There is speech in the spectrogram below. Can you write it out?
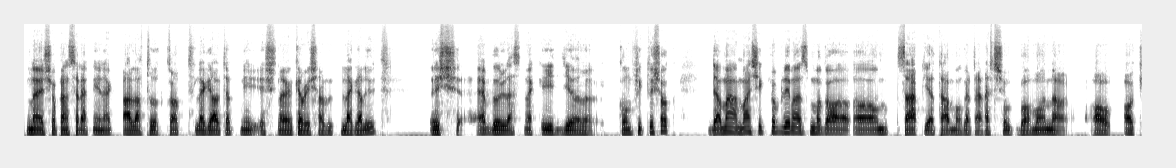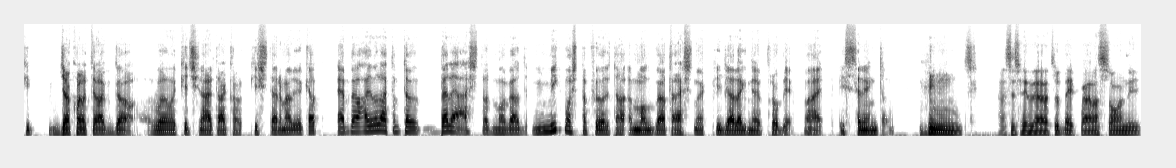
nagyon sokan szeretnének állatokat legeltetni, és nagyon kevés a legelő, és ebből lesznek így konfliktusok. De a másik probléma az maga a szápia támogatásokban van, a, akik gyakorlatilag kicsinálták a kis termelőket. Ebben, ha jól látom, te beleástad magad, mik most a földtámogatásnak így a legnagyobb probléma? És szerintem. Hmm. Ezt is el tudnék válaszolni.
